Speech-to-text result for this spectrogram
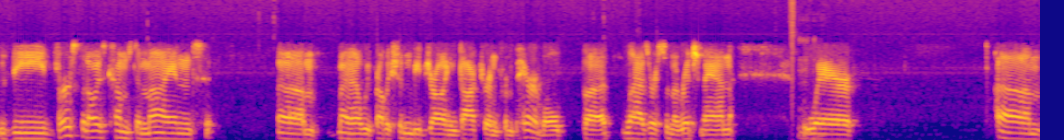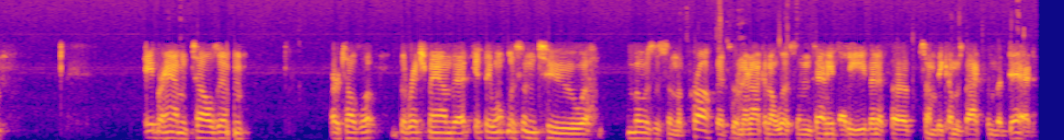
the verse that always comes to mind, um, I know we probably shouldn't be drawing doctrine from parable, but Lazarus and the rich man, mm-hmm. where um, Abraham tells him, or tells the rich man that if they won't listen to Moses and the prophets, then they're not going to listen to anybody, even if uh, somebody comes back from the dead.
